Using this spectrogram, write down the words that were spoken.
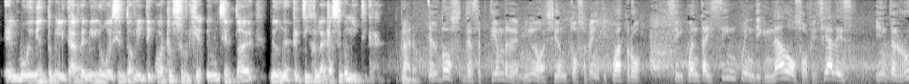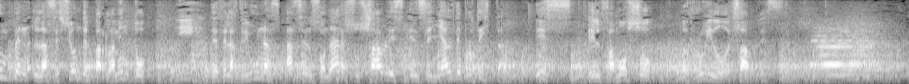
El movimiento militar de 1924 surge de un, cierto, de un desprestigio de la clase política. El 2 de septiembre de 1924, 55 indignados oficiales interrumpen la sesión del Parlamento y desde las tribunas hacen sonar sus sables en señal de protesta. Es el famoso ruido de sables.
